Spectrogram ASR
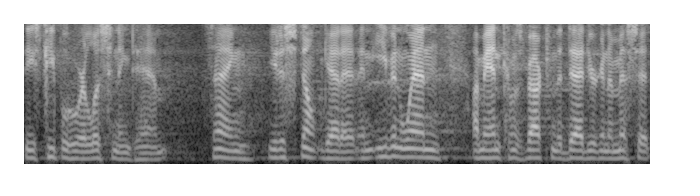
these people who are listening to him, saying, You just don't get it. And even when a man comes back from the dead, you're going to miss it.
